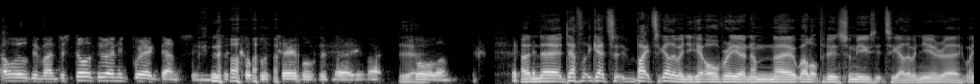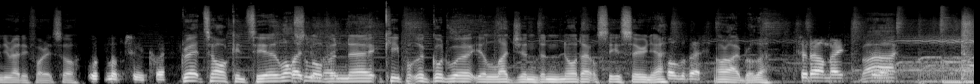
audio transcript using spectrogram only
I will do, man. Just don't do any breakdancing. There's no. a couple of tables in there you might yeah. fall on. and uh, definitely get to, back together when you get over here, and I'm uh, well up for doing some music together when you're uh, when you're ready for it. So would love to, Cliff. Great talking to you. Lots Pleasure, of love, mate. and uh, keep up the good work, you legend. And no doubt I'll see you soon. Yeah. All the best. All right, brother. Sit down, mate. Bye.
